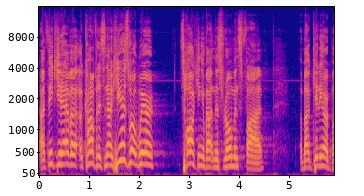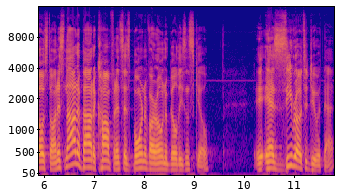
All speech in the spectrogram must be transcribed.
I think you'd have a, a confidence. Now, here's what we're talking about in this Romans 5 about getting our boast on. It's not about a confidence that's born of our own abilities and skill, it has zero to do with that.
